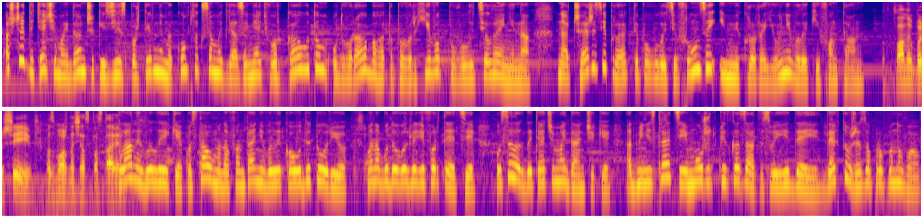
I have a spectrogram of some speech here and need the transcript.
А ще дитячі майданчики зі спортивними комплексами для занять воркаутом у дворах багатоповерхівок по вулиці Леніна. На черзі проекти по вулиці Фрунзе і в мікрорайоні Великий Фонтан. Планы большие, возможно, сейчас поставим... Плани великі. Поставимо на фонтані велику аудиторію. Вона буде у вигляді фортеці. У селах дитячі майданчики. Адміністрації можуть підказати свої ідеї. Дехто вже запропонував.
